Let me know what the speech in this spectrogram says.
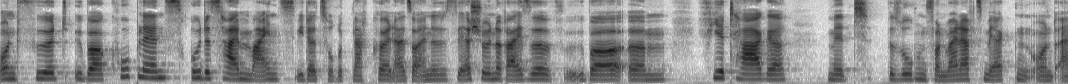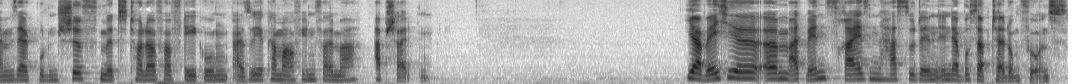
und führt über Koblenz, Rüdesheim, Mainz wieder zurück nach Köln. Also eine sehr schöne Reise über ähm, vier Tage mit Besuchen von Weihnachtsmärkten und einem sehr guten Schiff mit toller Verpflegung. Also hier kann man auf jeden Fall mal abschalten. Ja, welche ähm, Adventsreisen hast du denn in der Busabteilung für uns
